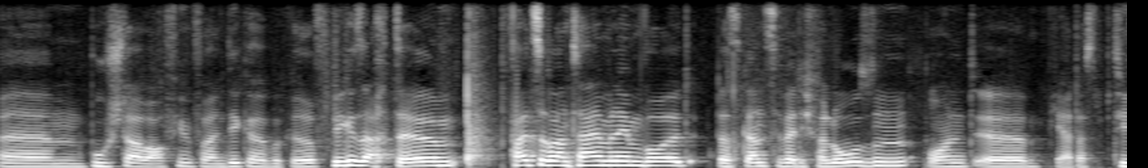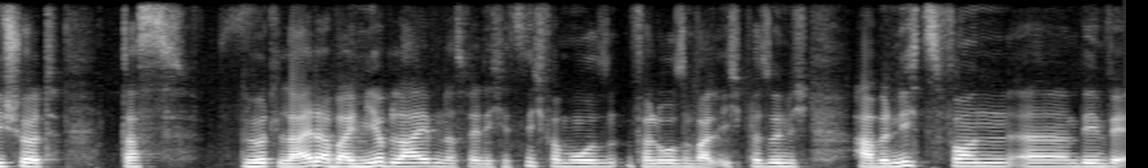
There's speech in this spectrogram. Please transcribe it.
ähm, Buchstabe auf jeden Fall ein dicker Begriff. Wie gesagt, ähm, falls ihr daran teilnehmen wollt, das Ganze werde ich verlosen und äh, ja, das T-Shirt, das wird leider bei mir bleiben. Das werde ich jetzt nicht verlosen, weil ich persönlich habe nichts von äh, BMW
